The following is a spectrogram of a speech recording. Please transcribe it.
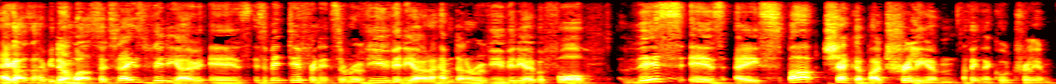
Hey guys, I hope you're doing well. So today's video is, is a bit different. It's a review video and I haven't done a review video before. This is a Spark Checker by Trillium. I think they're called Trillium.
